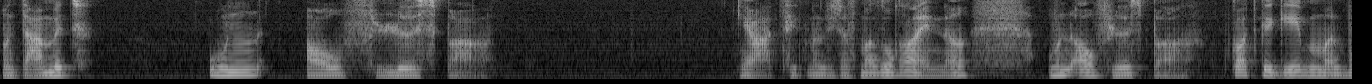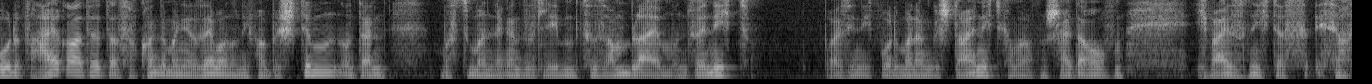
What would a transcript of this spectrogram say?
und damit unauflösbar. Ja, zieht man sich das mal so rein, ne? Unauflösbar. Gott gegeben, man wurde verheiratet, das konnte man ja selber noch nicht mal bestimmen und dann musste man sein ganzes Leben zusammenbleiben. Und wenn nicht, weiß ich nicht, wurde man dann gesteinigt, kann man auf dem Scheiterhaufen. Ich weiß es nicht, das ist auch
